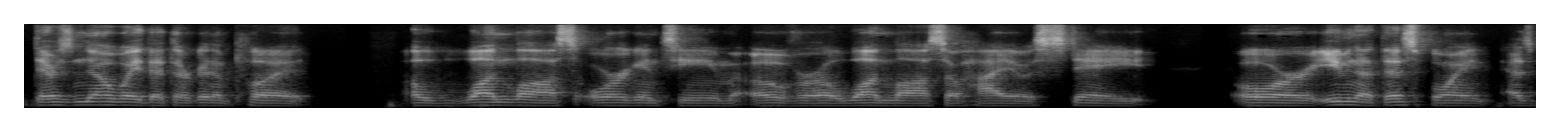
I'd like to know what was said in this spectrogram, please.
there's no way that they're gonna put a one-loss Oregon team over a one-loss Ohio State. Or even at this point, as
